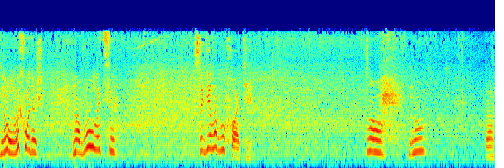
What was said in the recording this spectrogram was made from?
Ну, виходиш на вулицю, сиділа в хаті. Ой, ну, так.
